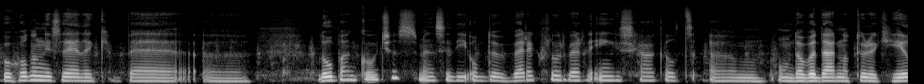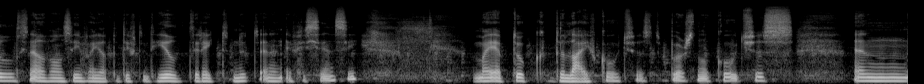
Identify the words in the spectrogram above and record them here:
begonnen is eigenlijk bij uh, loopbaancoaches, mensen die op de werkvloer werden ingeschakeld, um, omdat we daar natuurlijk heel snel van zien van ja, dat heeft een heel direct nut en een efficiëntie. Maar je hebt ook de life coaches, de personal coaches. En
